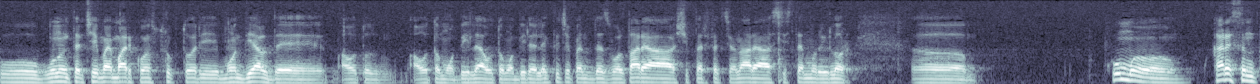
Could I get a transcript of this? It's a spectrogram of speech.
cu unul dintre cei mai mari constructori mondial de auto, automobile, automobile electrice pentru dezvoltarea și perfecționarea sistemului lor. Uh, cum, uh, care sunt,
